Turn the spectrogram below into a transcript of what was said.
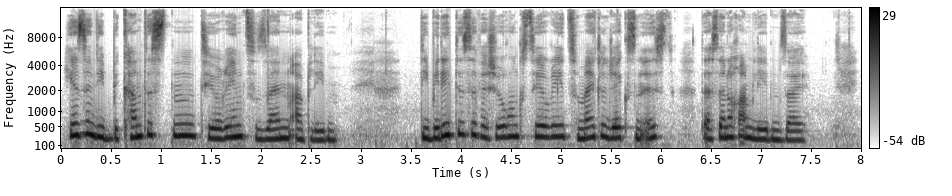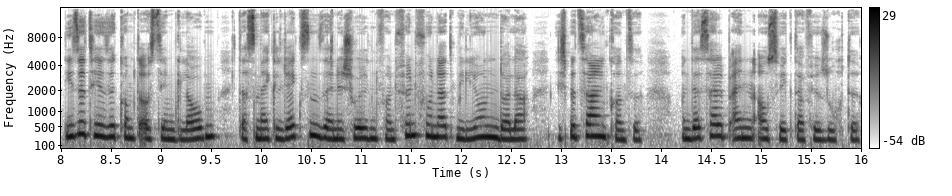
Hier sind die bekanntesten Theorien zu seinem Ableben. Die beliebteste Verschwörungstheorie zu Michael Jackson ist, dass er noch am Leben sei. Diese These kommt aus dem Glauben, dass Michael Jackson seine Schulden von 500 Millionen Dollar nicht bezahlen konnte und deshalb einen Ausweg dafür suchte.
